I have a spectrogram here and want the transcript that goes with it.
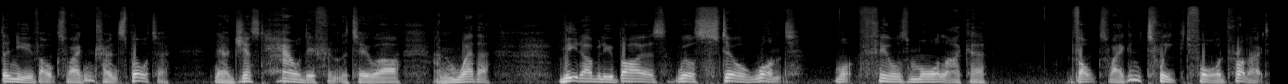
the new Volkswagen Transporter. Now, just how different the two are and whether VW buyers will still want what feels more like a Volkswagen tweaked Ford product.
